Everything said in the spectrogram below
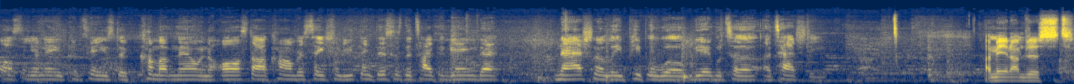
Austin, your name continues to come up now in the All Star conversation. Do you think this is the type of game that nationally people will be able to attach to you? I mean, I'm just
